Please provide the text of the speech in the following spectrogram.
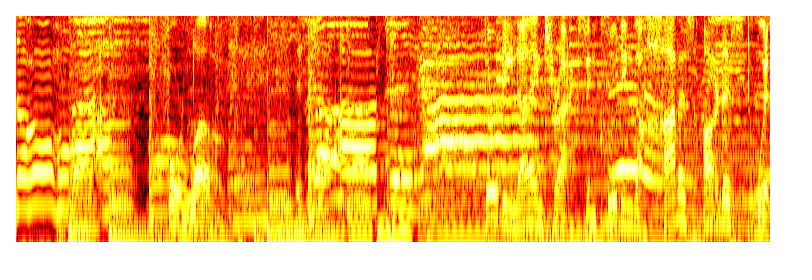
For Love. 39 tracks, including the hottest artists with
